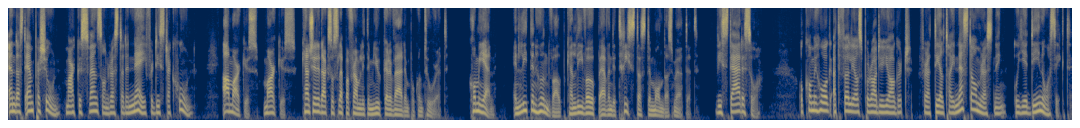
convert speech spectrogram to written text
Endast en person, Marcus Svensson, röstade nej för distraktion. Ah, Marcus, Marcus, kanske är det dags att släppa fram lite mjukare värden på kontoret. Kom igen, en liten hundvalp kan liva upp även det tristaste måndagsmötet. Visst är det så. Och kom ihåg att följa oss på Radio Yoghurt för att delta i nästa omröstning och ge din åsikt.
